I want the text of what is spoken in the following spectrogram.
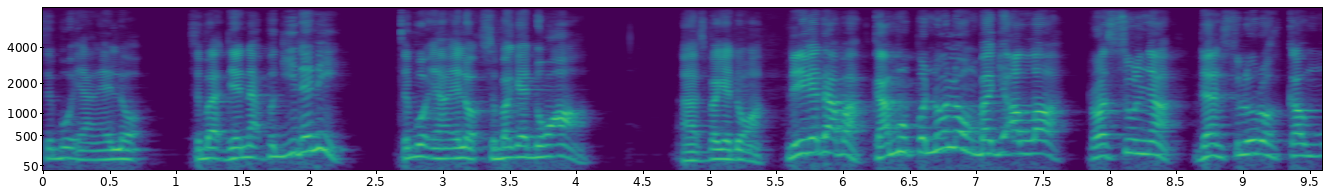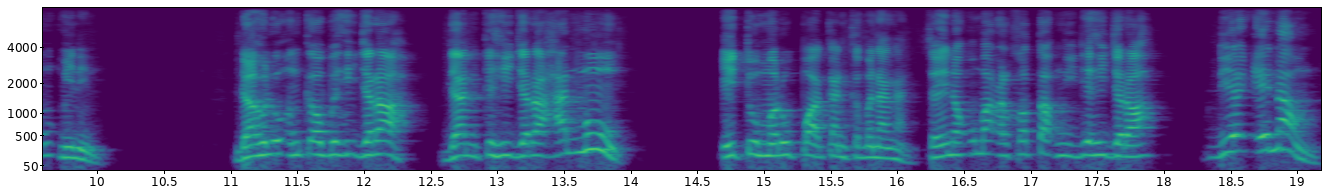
sebut yang elok. Sebab dia nak pergi dah ni. Sebut yang elok sebagai doa. Ha, sebagai doa. Dia kata apa? Kamu penolong bagi Allah, Rasulnya dan seluruh kaum mukminin. Dahulu engkau berhijrah dan kehijrahanmu itu merupakan kemenangan. Sayyidina Umar Al-Khattab ni dia hijrah, dia announce.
